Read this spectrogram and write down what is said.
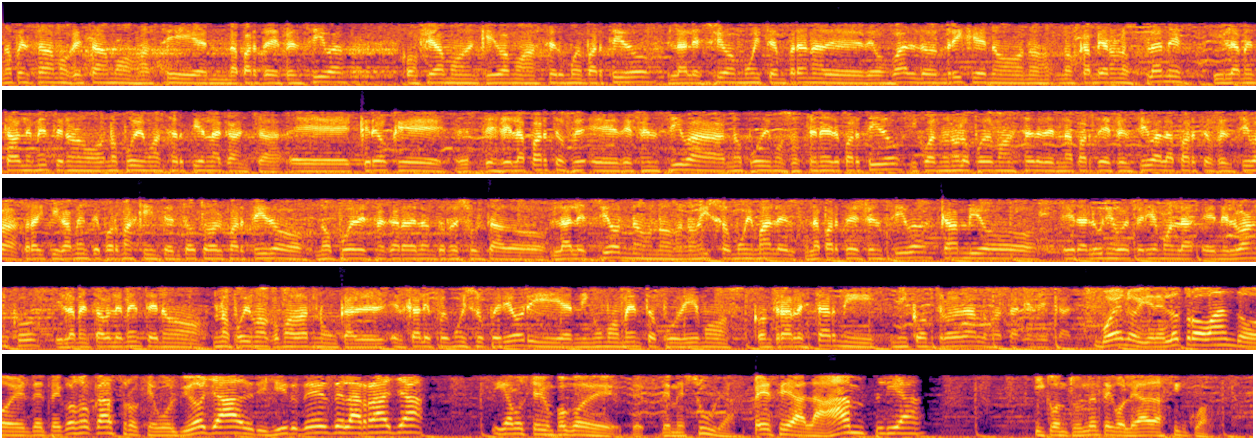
No pensábamos que estábamos así en la parte defensiva, confiamos en que íbamos a hacer un buen partido. La lesión muy temprana de, Osvaldo Enrique no, no- nos cambiaron los planes y lamentablemente no, no pudimos hacer pie en la cancha. Eh, creo que desde la parte eh, defensiva no pudimos sostener el partido y cuando no lo podemos hacer en la parte defensiva, la parte ofensiva prácticamente por más que intentó todo el partido no puede sacar adelante un resultado. La lesión nos, nos, hizo muy mal en la parte defensiva, cambio era el único que teníamos en el banco y lamentablemente no, no nos pudimos acomodar nunca. El, el Cali fue muy superior y en ningún momento pudimos contrarrestar ni, ni controlar los ataques de Cali. Bueno, y en el otro bando, el del Pecoso Castro, que volvió ya a dirigir desde la raya, digamos que hay un poco de, mesura, pese a la amplia y contundente goleada 5 a 1.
